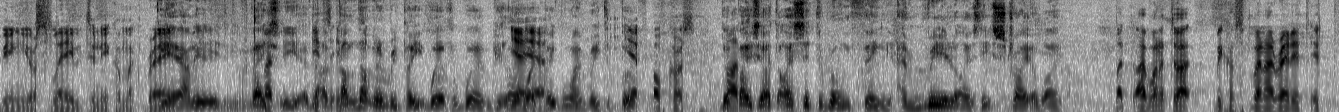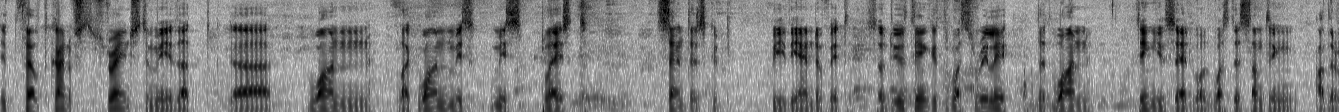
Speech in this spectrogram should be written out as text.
being your slave to Nicko McBrain. Yeah, I mean, basically, I, I'm not going to repeat word for word because Yeah, otherwise yeah. people won't read the book. Yeah, of course. But, But, basically, I, I said the wrong thing and realised it straight away. but I wanted to because when I read it, it, it felt kind of strange to me that uh, one like one mis- misplaced sentence could be the end of it. So do you think it was really that one thing you said? Was was there something other?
